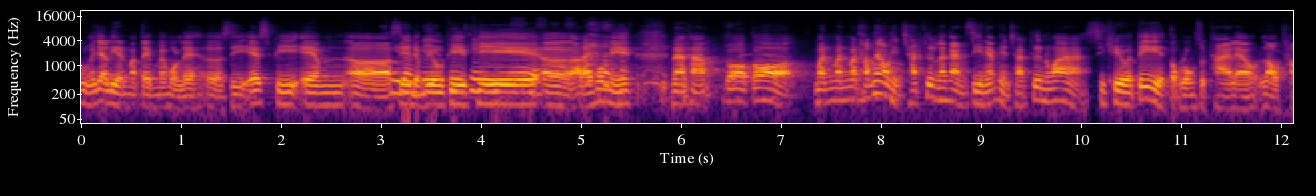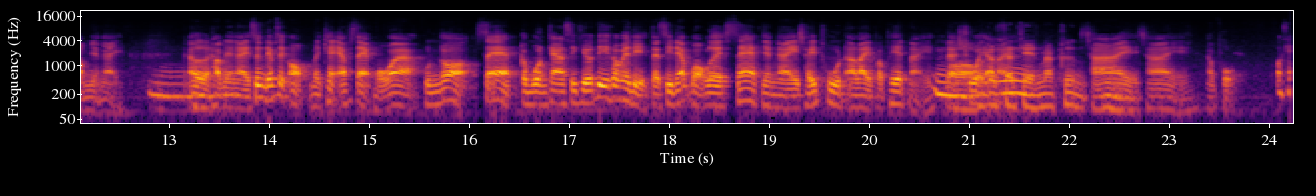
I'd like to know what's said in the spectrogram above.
คุณก็จะเรียนมาเต็มไปหมดเลยเออ CSPM เอ่อ CWPP เอ่ออะไรพวกนี้นะครับ ก็ก็มันมันมันทำให้เราเห็นชัดขึ้นแล้วกัน CNAP เห็นชัดขึ้นว่า security ตกลงสุดท้ายแล้วเราทำยังไงเออทำยังไง ซึ่ง DevSecOps มันแค่แอปแทรกบอกว่าคุณก็แทรกกระบวนการ Security เข้าไปดิ แต่ CNAP บอกเลยแทรกยังไงใช้ทูลอะไรประเภทไหน และช่วยอะไรชัดเจนมากขึ้น ใช่ใช่ครับผมโอเค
